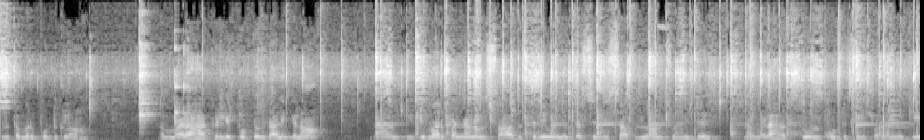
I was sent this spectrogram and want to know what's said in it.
உளுத்தம்பருப்பு போட்டுக்கலாம். மிளகா கிள்ளி போட்டும் தாளிக்கலாம். நான் இது மாதிரி பண்ணால் நம்ம சாதத்துலேயும் கொஞ்சம் பிசைஞ்சு சாப்பிடலாம்னு சொல்லிட்டு நான் மிளகாய் தூள் போட்டு செய்ய போகிறேன் இன்றைக்கி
